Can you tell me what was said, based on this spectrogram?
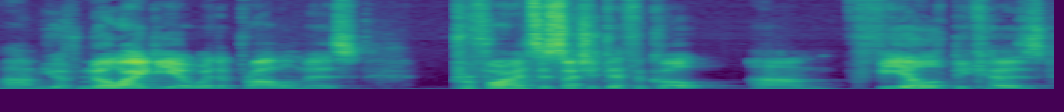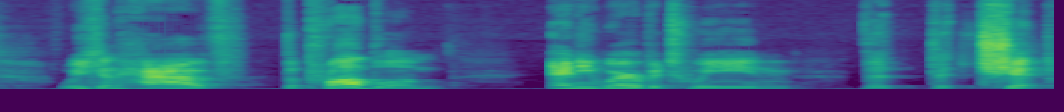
um, you have no idea where the problem is. Performance is such a difficult um, field because we can have the problem anywhere between the the chip,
